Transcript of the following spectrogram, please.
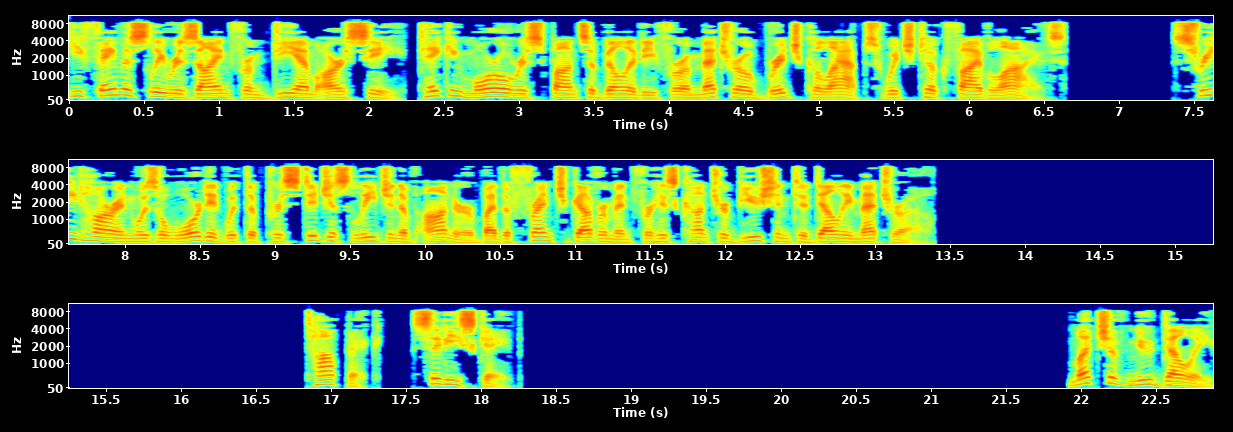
He famously resigned from DMRC, taking moral responsibility for a metro bridge collapse which took five lives. Sridharan was awarded with the prestigious Legion of Honour by the French government for his contribution to Delhi Metro. Cityscape Much of New Delhi,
